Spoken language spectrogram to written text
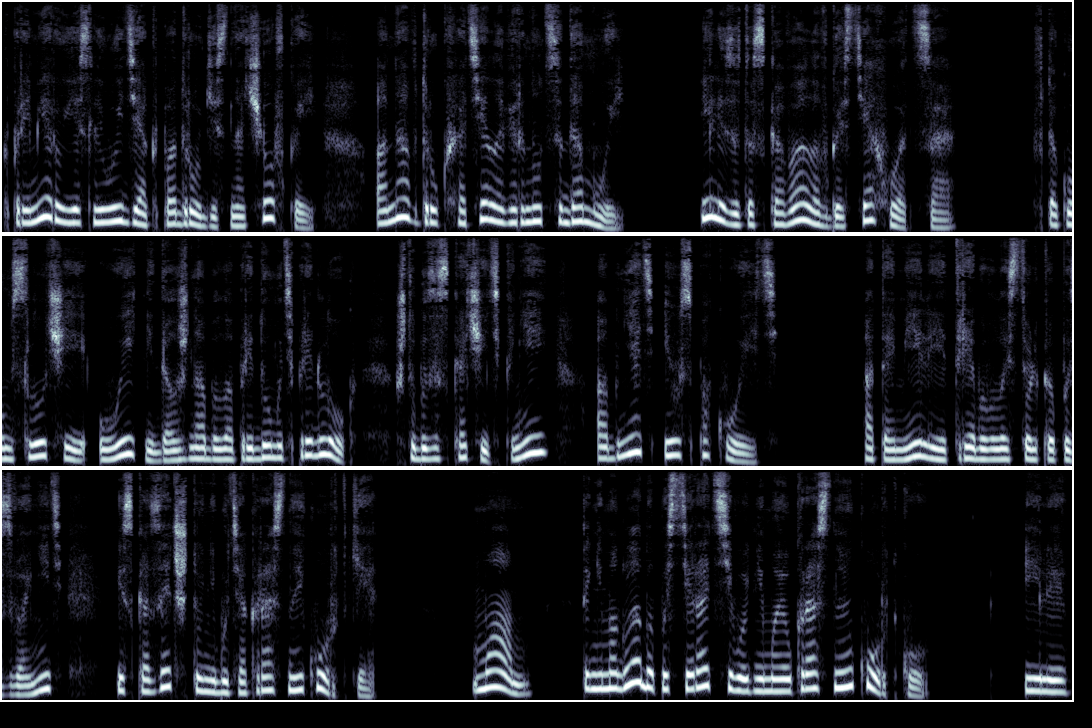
К примеру, если, уйдя к подруге с ночевкой, она вдруг хотела вернуться домой или затасковала в гостях у отца. В таком случае Уитни должна была придумать предлог, чтобы заскочить к ней, обнять и успокоить. От Амелии требовалось только позвонить и сказать что-нибудь о красной куртке. «Мам, ты не могла бы постирать сегодня мою красную куртку?» Или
